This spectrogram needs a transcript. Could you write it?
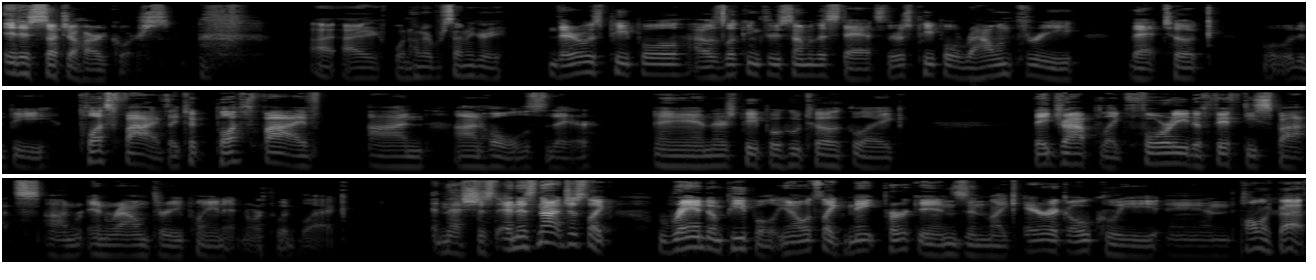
It is such a hard course. I, I 100% agree. There was people. I was looking through some of the stats. There's people round three that took what would it be plus five. They took plus five on on holes there, and there's people who took like they dropped like 40 to 50 spots on in round three playing at Northwood Black. And that's just, and it's not just like random people, you know, it's like Nate Perkins and like Eric Oakley and Paul McBeth.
